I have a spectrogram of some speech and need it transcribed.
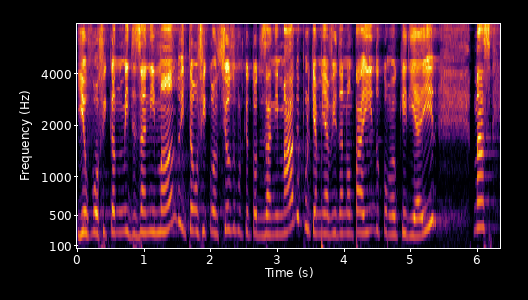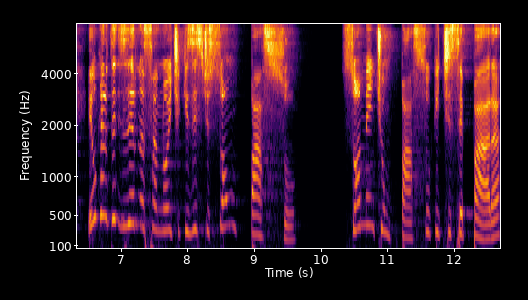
e eu vou ficando me desanimando, então eu fico ansioso porque eu estou desanimado, porque a minha vida não está indo como eu queria ir. Mas eu quero te dizer nessa noite que existe só um passo Somente um passo que te separa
